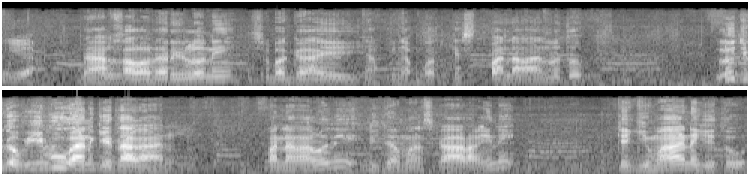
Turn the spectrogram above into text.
iya Nah, kalau dari lu nih sebagai yang punya podcast pandangan lu tuh lu juga wibu kan kita kan. Pandangan lu nih di zaman sekarang ini kayak gimana gitu.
